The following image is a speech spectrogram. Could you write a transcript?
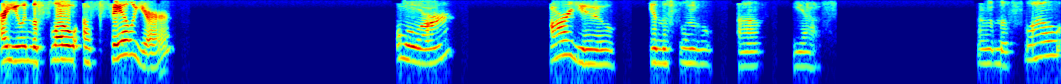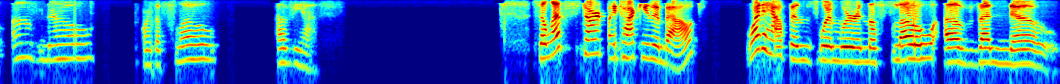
Are you in the flow of failure? Or are you in the flow of yes? So in the flow of no or the flow of yes. So let's start by talking about what happens when we're in the flow of the no.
